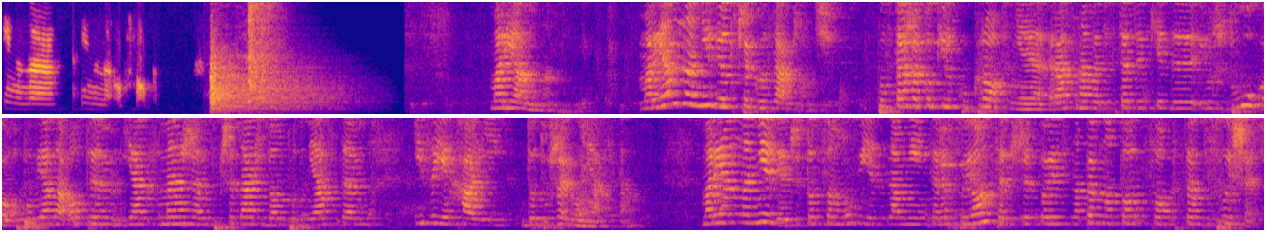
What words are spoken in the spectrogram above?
inne, inne osoby. Marianna. Marianna nie wie od czego zacząć. Powtarza to kilkukrotnie, raz nawet wtedy, kiedy już długo opowiada o tym, jak z mężem sprzedali dom pod miastem i wyjechali do dużego miasta. Marianna nie wie, czy to, co mówi, jest dla mnie interesujące, czy to jest na pewno to, co chcę usłyszeć.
